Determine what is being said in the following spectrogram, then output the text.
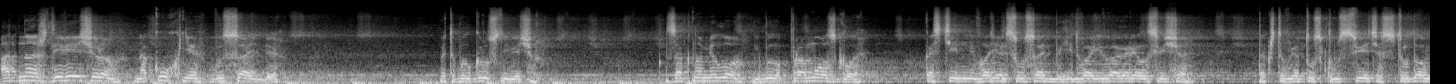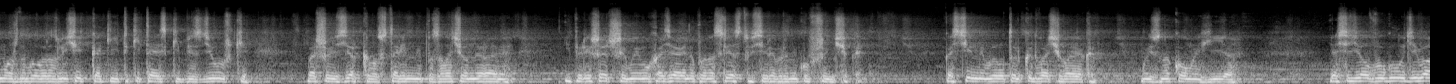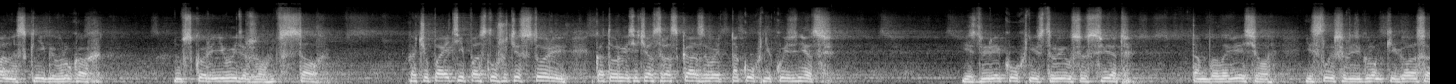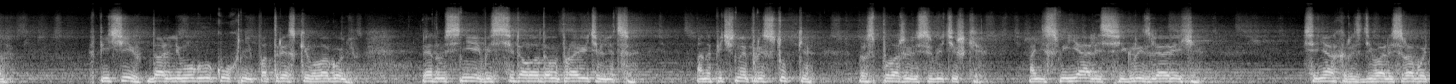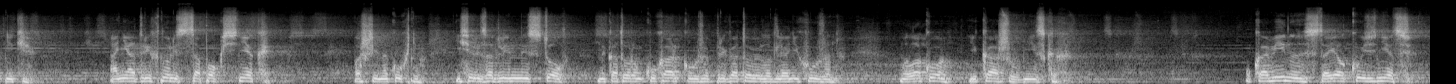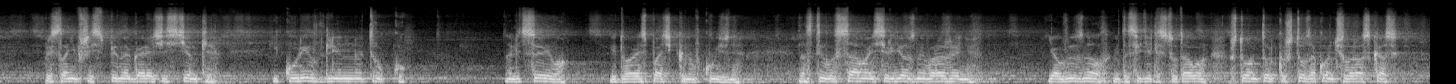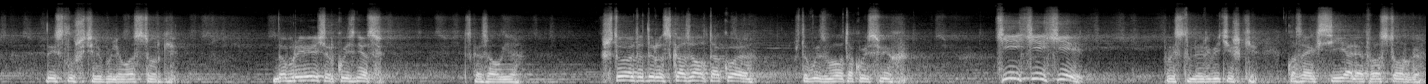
Однажды вечером на кухне в усадьбе. Это был грустный вечер. За окном мело и было промозгло. Костельные владельцы усадьбы едва-едва горела свеча, так что в ее тусклом свете с трудом можно было различить какие-то китайские безделушки, большое зеркало в старинной позолоченной раме и перешедший моему хозяину по наследству серебряный кувшинчик. В гостиной было только два человека, мой знакомый и я. Я сидел в углу дивана с книгой в руках, но вскоре не выдержал и встал. Хочу пойти послушать истории, которые сейчас рассказывает на кухне кузнец. Из дверей кухни струился свет. Там было весело и слышались громкие голоса. В печи в дальнем углу кухни потрескивал огонь. Рядом с ней восседала домоправительница, а на печной приступке расположились ребятишки. Они смеялись и грызли орехи. В сенях раздевались работники. Они отряхнули с сапог снег, пошли на кухню и сели за длинный стол, на котором кухарка уже приготовила для них ужин. Молоко и кашу в мисках. У камина стоял кузнец, прислонившись спиной к горячей стенке, и курил длинную трубку. На лице его, едва испачканном в кузне, застыло самое серьезное выражение. Я уже знал, это свидетельство того, что он только что закончил рассказ. Да и слушатели были в восторге. «Добрый вечер, кузнец», — сказал я. «Что это ты рассказал такое, что вызвало такой смех?» «Хи-хи-хи!» — прыснули ребятишки. Глаза их сияли от восторга.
